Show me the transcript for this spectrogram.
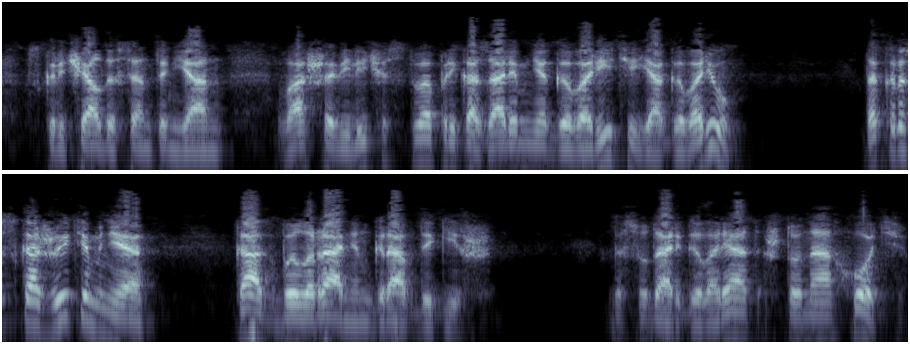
— вскричал де Сент-Иньян. «Ваше Величество приказали мне говорить, и я говорю». «Так расскажите мне, как был ранен граф де Гиш?» «Государь, говорят, что на охоте.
